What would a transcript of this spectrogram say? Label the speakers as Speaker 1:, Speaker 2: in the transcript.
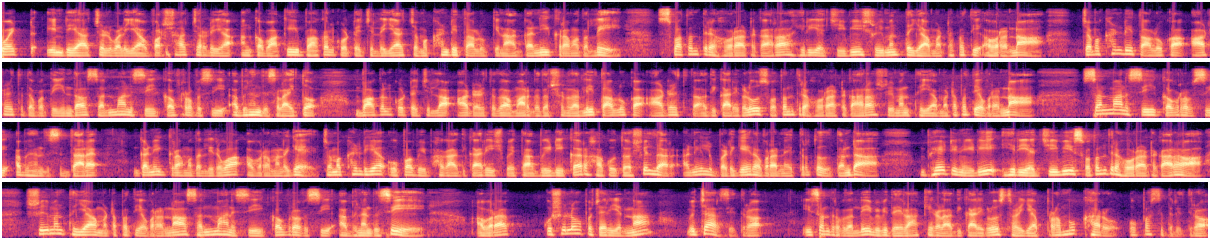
Speaker 1: Quit India ಚಳವಳಿಯ ವರ್ಷಾಚರಣೆಯ ಅಂಗವಾಗಿ ಬಾಗಲಕೋಟೆ ಜಿಲ್ಲೆಯ ಜಮಖಂಡಿ ತಾಲೂಕಿನ ಗನಿ ಗ್ರಾಮದಲ್ಲಿ ಸ್ವಾತಂತ್ರ್ಯ ಹೋರಾಟಗಾರ ಹಿರಿಯ ಜೀವಿ ಶ್ರೀಮಂತಯ್ಯ ಮಠಪತಿ ಅವರನ್ನು ಜಮಖಂಡಿ ತಾಲೂಕಾ ಆಡಳಿತದ ವತಿಯಿಂದ ಸನ್ಮಾನಿಸಿ ಗೌರವಿಸಿ ಅಭಿನಂದಿಸಲಾಯಿತು. ಬಾಗಲಕೋಟೆ ಜಿಲ್ಲಾ ಆಡಳಿತದ ಮಾರ್ಗದರ್ಶನದಲ್ಲಿ ತಾಲೂಕಾ ಆಡಳಿತದ ಅಧಿಕಾರಿಗಳು ಸ್ವಾತಂತ್ರ್ಯ ಹೋರಾಟಗಾರ ಶ್ರೀಮಂತಯ್ಯ ಮಠಪತಿ ಅವರನ್ನು ಸನ್ಮಾನಿಸಿ ಗೌರವಿಸಿ ಅಭಿನಂದಿಸಿದ್ದಾರೆ. ಗಣಿ ಗ್ರಾಮದಲ್ಲಿರುವ ಅವರ ಮನೆಗೆ ಜಮಖಂಡಿಯ ಉಪವಿಭಾಗಾಧಿಕಾರಿ ಶ್ವೇತಾ ಬೀಡಿಕರ್ ಹಾಗೂ ತಹಶೀಲ್ದಾರ್ ಅನಿಲ್ ಬಡಗೇರ್ ಅವರ ನೇತೃತ್ವದ ತಂಡ ಭೇಟಿ ನೀಡಿ ಹಿರಿಯ ಜೀವಿ ಸ್ವತಂತ್ರ ಹೋರಾಟಗಾರ ಶ್ರೀಮಂತಯ್ಯ ಮಠಪತಿ ಅವರನ್ನು ಸನ್ಮಾನಿಸಿ, ಗೌರವಿಸಿ, ಅಭಿನಂದಿಸಿ ಅವರ ಕುಶಲೋಪಚಾರಿಯನ್ನು ವಿಚಾರಿಸಿದರು. ಈ ಸಂದರ್ಭದಲ್ಲಿ ವಿವಿಧ ಇಲಾಖೆಗಳ ಅಧಿಕಾರಿಗಳು ಸ್ಥಳೀಯ ಪ್ರಮುಖರು ಉಪಸ್ಥಿತರಿದ್ದರು.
